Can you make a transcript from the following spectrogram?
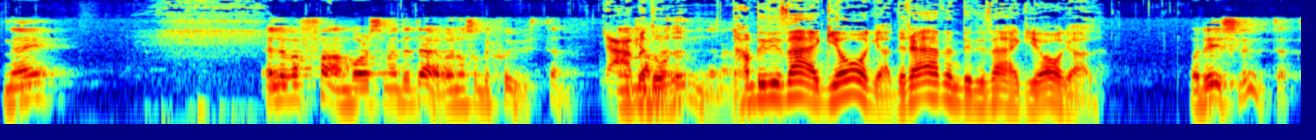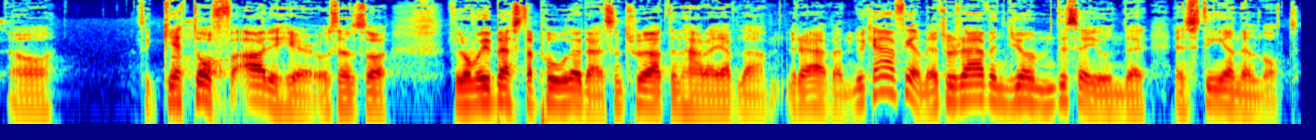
Nej Eller vad fan var det som hände där? Var det någon som blev skjuten? Ja, men då, han blev ju vägjagad. Räven blev ju vägjagad. Och det är slutet? Ja. Så get Aha. off out of here. Och sen så, för de var ju bästa polare där. Sen tror jag att den här jävla räven, nu kan jag ha fel, men jag tror räven gömde sig under en sten eller något.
